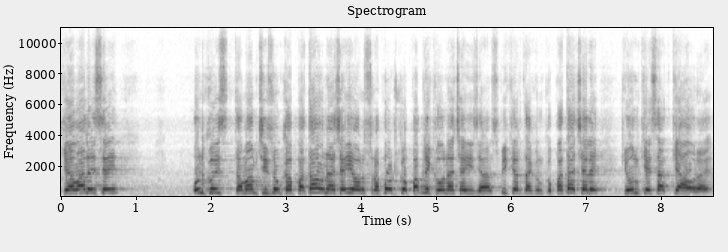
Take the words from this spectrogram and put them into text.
के हवाले से उनको इस तमाम चीज़ों का पता होना चाहिए और उस रिपोर्ट को पब्लिक होना चाहिए जनाब स्पीकर, ताकि उनको पता चले कि उनके साथ क्या हो रहा है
